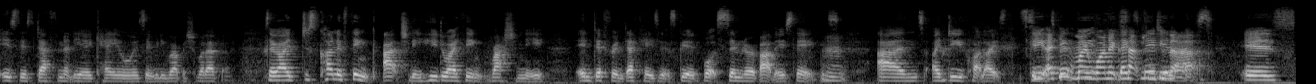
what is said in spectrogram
is this definitely okay or is it really rubbish or whatever. So I just kind of think, actually, who do I think rationally in different decades looks good? What's similar about those things? Mm. And I do quite like. See, I think my one legs exception to are that nice. is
